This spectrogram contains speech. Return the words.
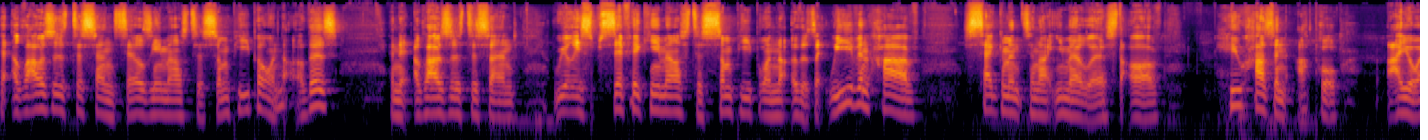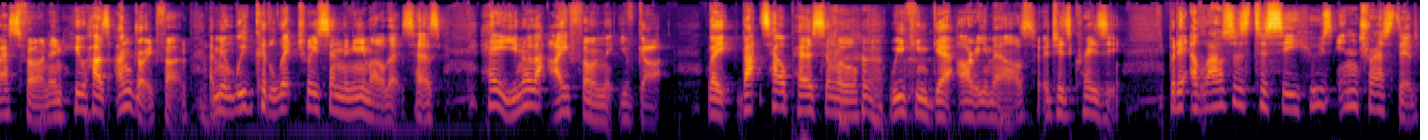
it allows us to send sales emails to some people and not others, and it allows us to send really specific emails to some people and not others. Like we even have segments in our email list of who has an Apple iOS phone and who has Android phone. Mm-hmm. I mean, we could literally send an email that says, "Hey, you know that iPhone that you've got?" Like that's how personal we can get our emails, which is crazy. But it allows us to see who's interested,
